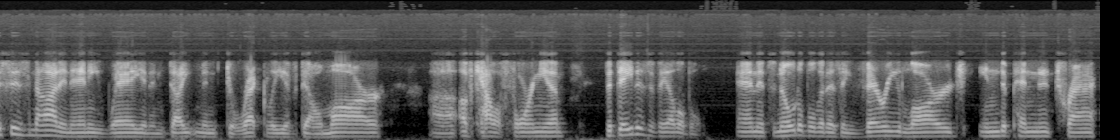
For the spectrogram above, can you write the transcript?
This is not in any way an indictment directly of Del Mar, uh, of California. The data is available, and it's notable that as a very large, independent track,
